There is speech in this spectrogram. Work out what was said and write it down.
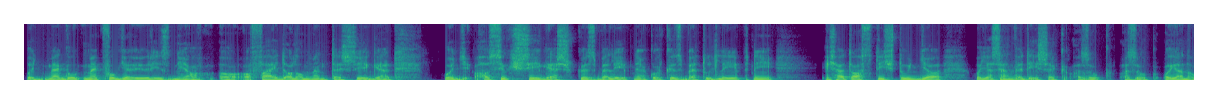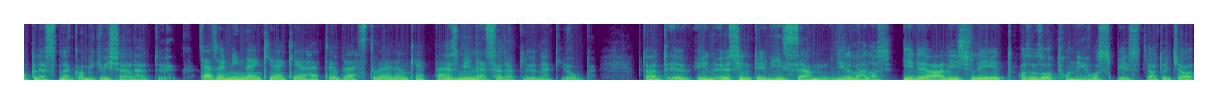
hogy meg, meg fogja őrizni a, a, a fájdalommentességet, hogy ha szükséges közbelépni, akkor közbe tud lépni, és hát azt is tudja, hogy a szenvedések azok, azok olyanok lesznek, amik viselhetők. Tehát, hogy mindenkinek élhetőbb lesz tulajdonképpen. Ez minden szereplőnek jobb. Tehát én őszintén hiszem, nyilván az ideális lét az az otthoni hospice. Tehát, hogyha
